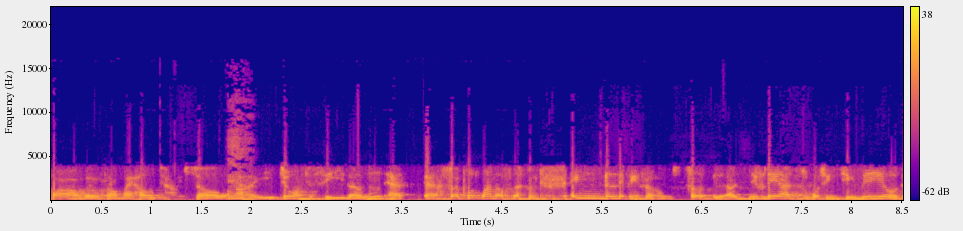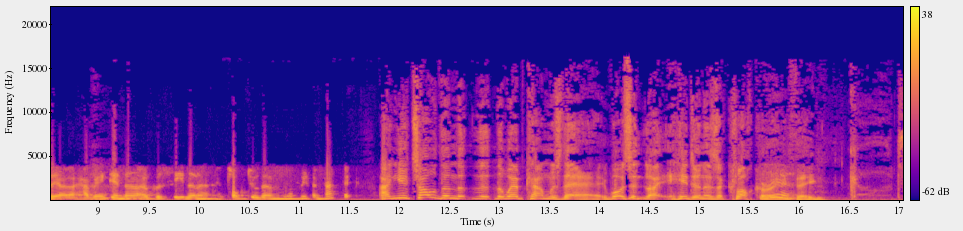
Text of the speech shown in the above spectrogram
far away from my hometown, so I do want to see them. Uh, uh, so I put one of them in the living room. So uh, if they are just watching TV or they are having dinner, I could see them and talk to them. It would be fantastic. And you told them that the, the webcam was there. It wasn't like hidden as a clock or Yeah. anything. God.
